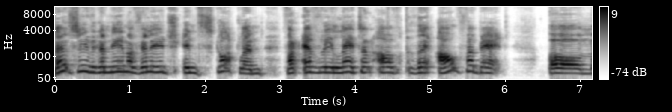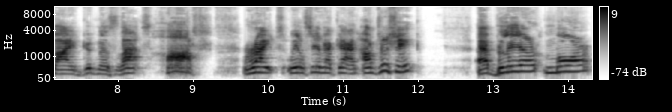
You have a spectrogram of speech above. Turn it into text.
Let's see if we can name a village in Scotland for every letter of the alphabet. Oh my goodness, that's harsh. Right, we'll see if I can. Ardrishaig, uh, Blairmore.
